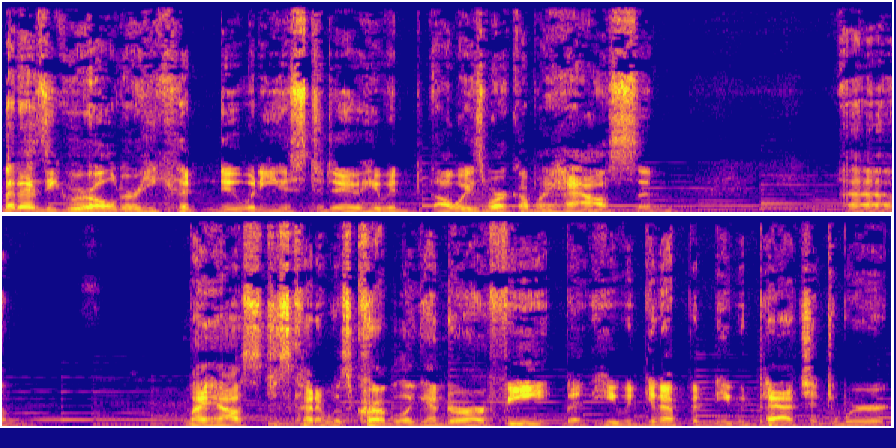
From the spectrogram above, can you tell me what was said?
but as he grew older, he couldn't do what he used to do. He would always work on my house and um, my house just kind of was crumbling under our feet, but he would get up and he would patch it to where it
